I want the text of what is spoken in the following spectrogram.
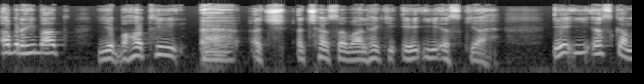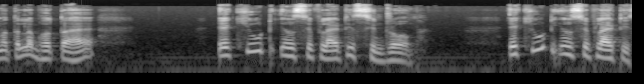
अब रही बात, ये बहुत ही अच्छा सवाल है कि ए एस क्या है। ए का मतलब होता है acute encephalitis syndrome acute encephalitis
